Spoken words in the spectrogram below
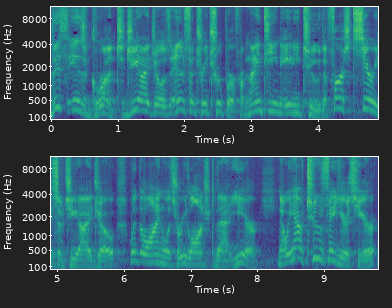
This is Grunt, G.I. Joe's infantry trooper from 1982, the first series of G.I. Joe when the line was relaunched that year. Now we have two figures here.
